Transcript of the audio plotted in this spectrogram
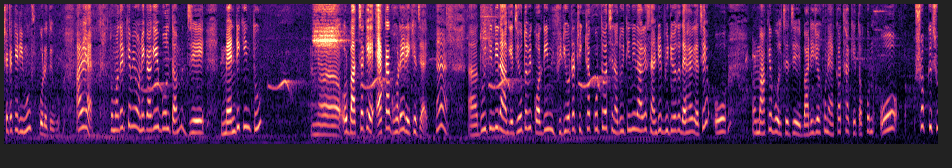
সেটাকে রিমুভ করে দেব। আর হ্যাঁ তোমাদেরকে আমি অনেক আগেই বলতাম যে ম্যান্ডি কিন্তু ওর বাচ্চাকে একা ঘরে রেখে যায়। হ্যাঁ দুই তিন দিন আগে, যেহেতু আমি কদিন ভিডিওটা ঠিকঠাক করতে পারছি না, দুই তিন দিন আগে স্যান্ডির ভিডিওতে দেখা গেছে, ও ওর মাকে বলছে যে বাড়ি যখন একা থাকে তখন ও সব কিছু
